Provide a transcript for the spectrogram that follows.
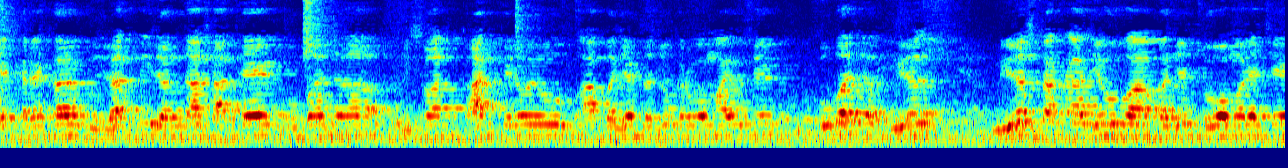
એ ખરેખર ગુજરાતની જનતા સાથે ખૂબ જ વિશ્વાસઘાત કર્યો એવું આ બજેટ રજૂ કરવામાં આવ્યું છે. ખૂબ જ નિરસ નિરસતા જેવું આ બજેટ જોવા મળે છે.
